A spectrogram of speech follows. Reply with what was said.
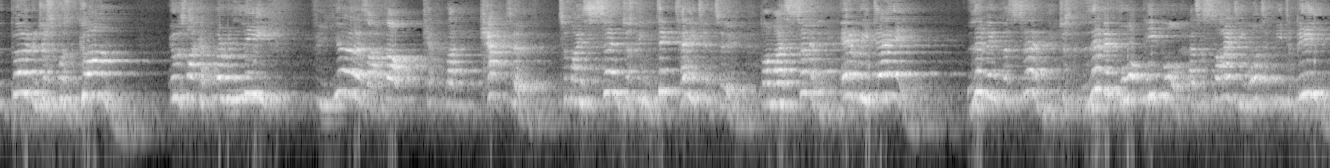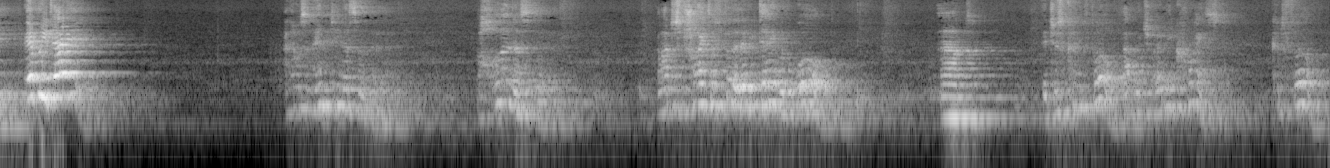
The burden just was gone. It was like a, a relief. For years I felt ca- like captive to my sin, just being dictated to by my sin every day. Living for sin, just living for what people and society wanted me to be every day. And there was an emptiness in there, a hollowness there. And I just tried to fill it every day with the world. And it just couldn't fill that which only Christ could fill.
